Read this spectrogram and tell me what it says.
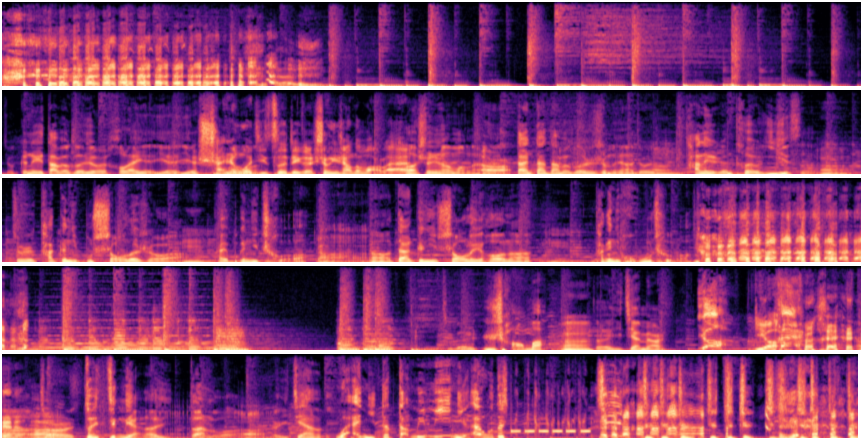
就跟这大表哥就是后来也也也产生过几次这个生意上的往来啊，生意上往来啊。但但大表哥是什么呀？就是嗯他那个人特有意思，嗯就是他跟你不熟的时候啊嗯，他也不跟你扯啊啊，但是跟你熟了以后呢，嗯他跟你胡扯。这个日常嘛，嗯对，一见面哟，哟啊，就是最经典的段落啊就是一见我爱你的大咪咪，你爱我的。这这这这这这这这这这这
